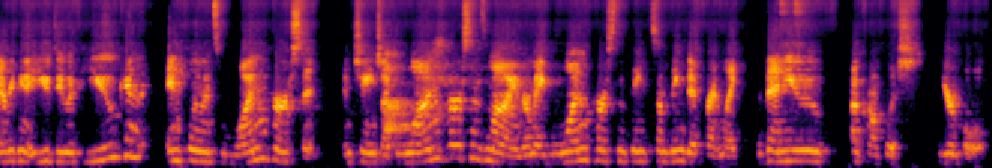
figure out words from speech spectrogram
everything that you do, if you can influence one person and change like one person's mind or make one person think something different, like then you accomplish your goal.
